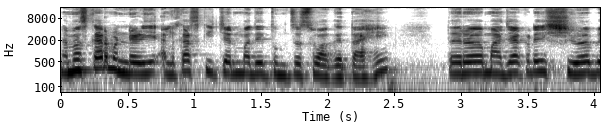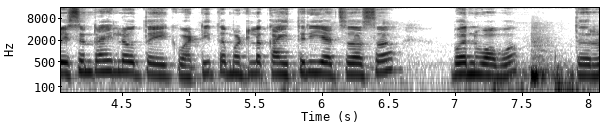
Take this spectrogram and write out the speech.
नमस्कार मंडळी अलकास किचनमध्ये तुमचं स्वागत आहे. तर माझ्याकडे शिळं बेसन राहिलं होतं एक वाटी तर म्हटलं काहीतरी याचं असं बनवावं. तर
